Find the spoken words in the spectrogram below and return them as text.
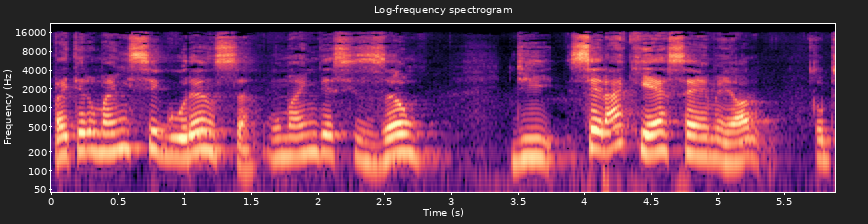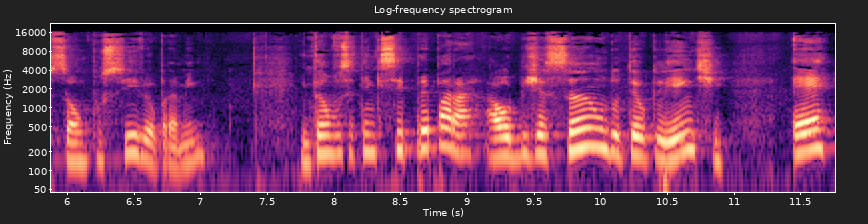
Vai ter uma insegurança, uma indecisão de será que essa é a melhor opção possível para mim? Então você tem que se preparar. A objeção do teu cliente é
